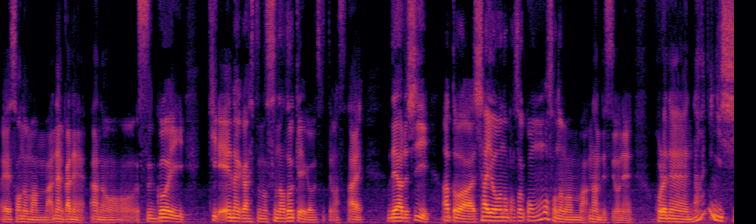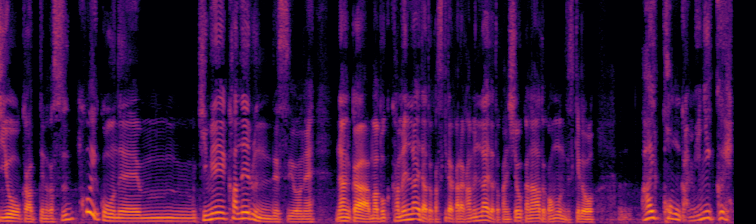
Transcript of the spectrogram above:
えー、そのまんま。なんかね、あのー、すごい綺麗な画質の砂時計が映ってます。はい。であるし、あとは、社用のパソコンもそのまんまなんですよね。これね、何にしようかっていうのがすっごいこうね、うん、決めかねるんですよね。なんか、まあ僕仮面ライダーとか好きだから仮面ライダーとかにしようかなとか思うんですけど、アイコンが見にくい。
